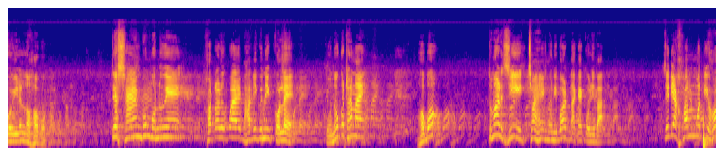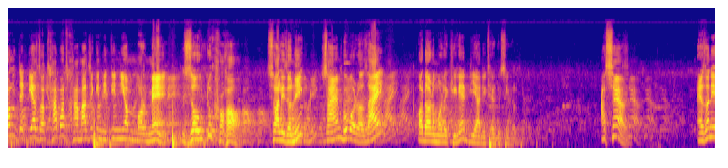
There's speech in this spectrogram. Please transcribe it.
কৰিলে নহ'ব। তে স্বয়ম্ভু মনুৱে সতৰ উপায় ভাবি গুণি ক'লে কোনো কথা নাই। হ'ব তোমাৰ যি ইচ্ছা সেই মুনিবৰ তাকে কৰিবা। যেতিয়া সন্মতি হ'ল, তেতিয়া যথাৱত সামাজিক নীতি নিয়ম মৰ্মে যৌতুকসহ ছোৱালীজনীক স্বয়ম্ভুৱ ৰজাই কদৰ্ম লিখিলে বিয়া দি থৈ গুচি গ'ল। আছে আৰু। এজনী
